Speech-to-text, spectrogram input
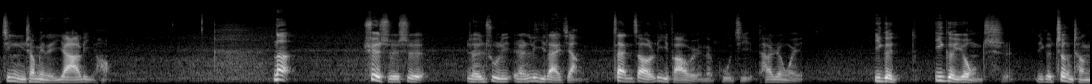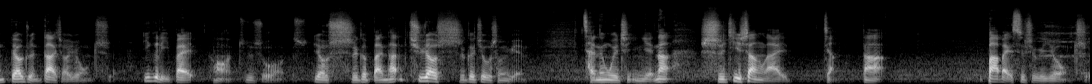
经营上面的压力哈。那确实是人数人力来讲，按照立法委员的估计，他认为一个一个游泳池，一个正常标准大小游泳池。一个礼拜啊，就是说要十个班，他需要十个救生员才能维持营业。那实际上来讲，那八百四十个游泳池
